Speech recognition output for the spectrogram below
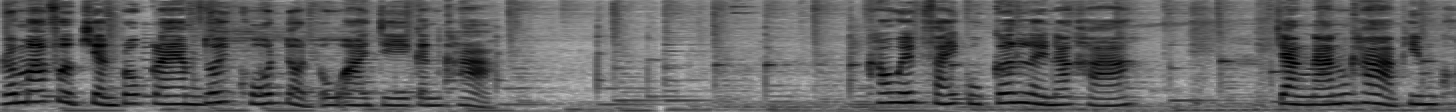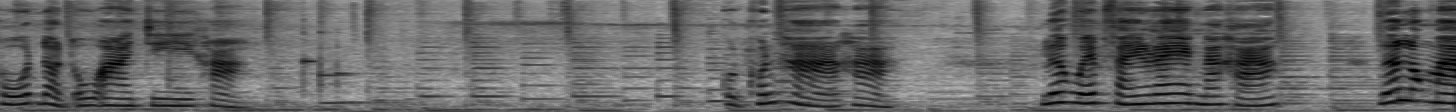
เรามาฝึกเขียนโปรแกรมด้วย code.org กันค่ะ เข้าเว็บไซต์ Google เลยนะคะ จากนั้นค่ะพิมพ์ code.org ค่ะ กดค้นหาค่ะ เลือกเว็บไซต์แรกนะคะเลื่อนลงมา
